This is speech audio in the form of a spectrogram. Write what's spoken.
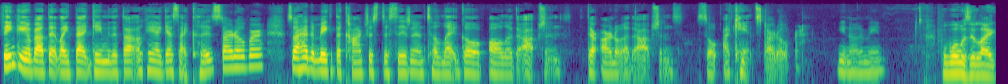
thinking about that like that gave me the thought, okay, I guess I could start over. So I had to make the conscious decision to let go of all other options. There are no other options. So I can't start over. You know what I mean? but what was it like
